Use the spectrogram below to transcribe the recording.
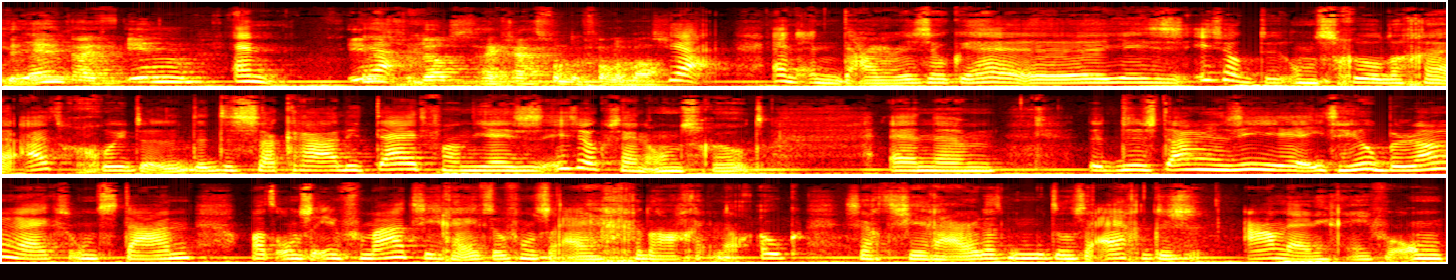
de hele tijd in, En, in ja. het geweld dat hij krijgt van de, van de massa. Ja, en, en daardoor is ook, hè, eh, Jezus is ook de onschuldige uitgegroeid. De, de, de sacraliteit van Jezus is ook zijn onschuld. En ehm, dus daarin zie je iets heel belangrijks ontstaan, wat ons informatie geeft over ons eigen gedrag. En ook, zegt Gerard, dat moet ons eigenlijk dus aanleiding geven om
